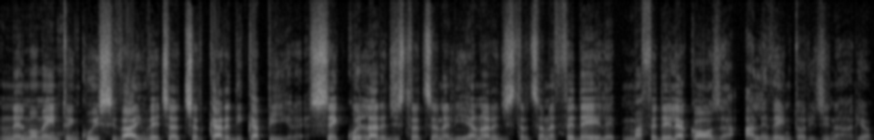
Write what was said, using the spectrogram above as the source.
Nel momento in cui si va invece a cercare di capire se quella registrazione lì è una registrazione fedele, ma fedele a cosa? All'evento originario,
